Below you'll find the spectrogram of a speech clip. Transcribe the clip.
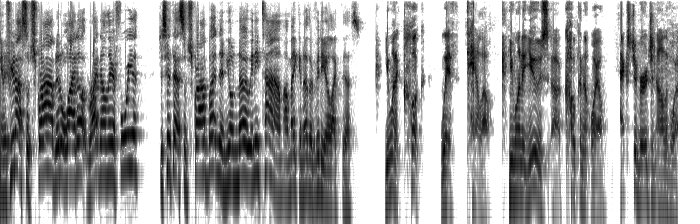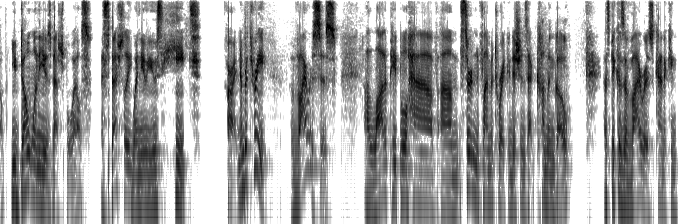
And if you're not subscribed, it'll light up right down there for you. Just hit that subscribe button and you'll know anytime I make another video like this. You want to cook with tallow. You want to use uh, coconut oil, extra virgin olive oil. You don't want to use vegetable oils, especially when you use heat. All right, number three, viruses. A lot of people have um, certain inflammatory conditions that come and go. That's because a virus kind of can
